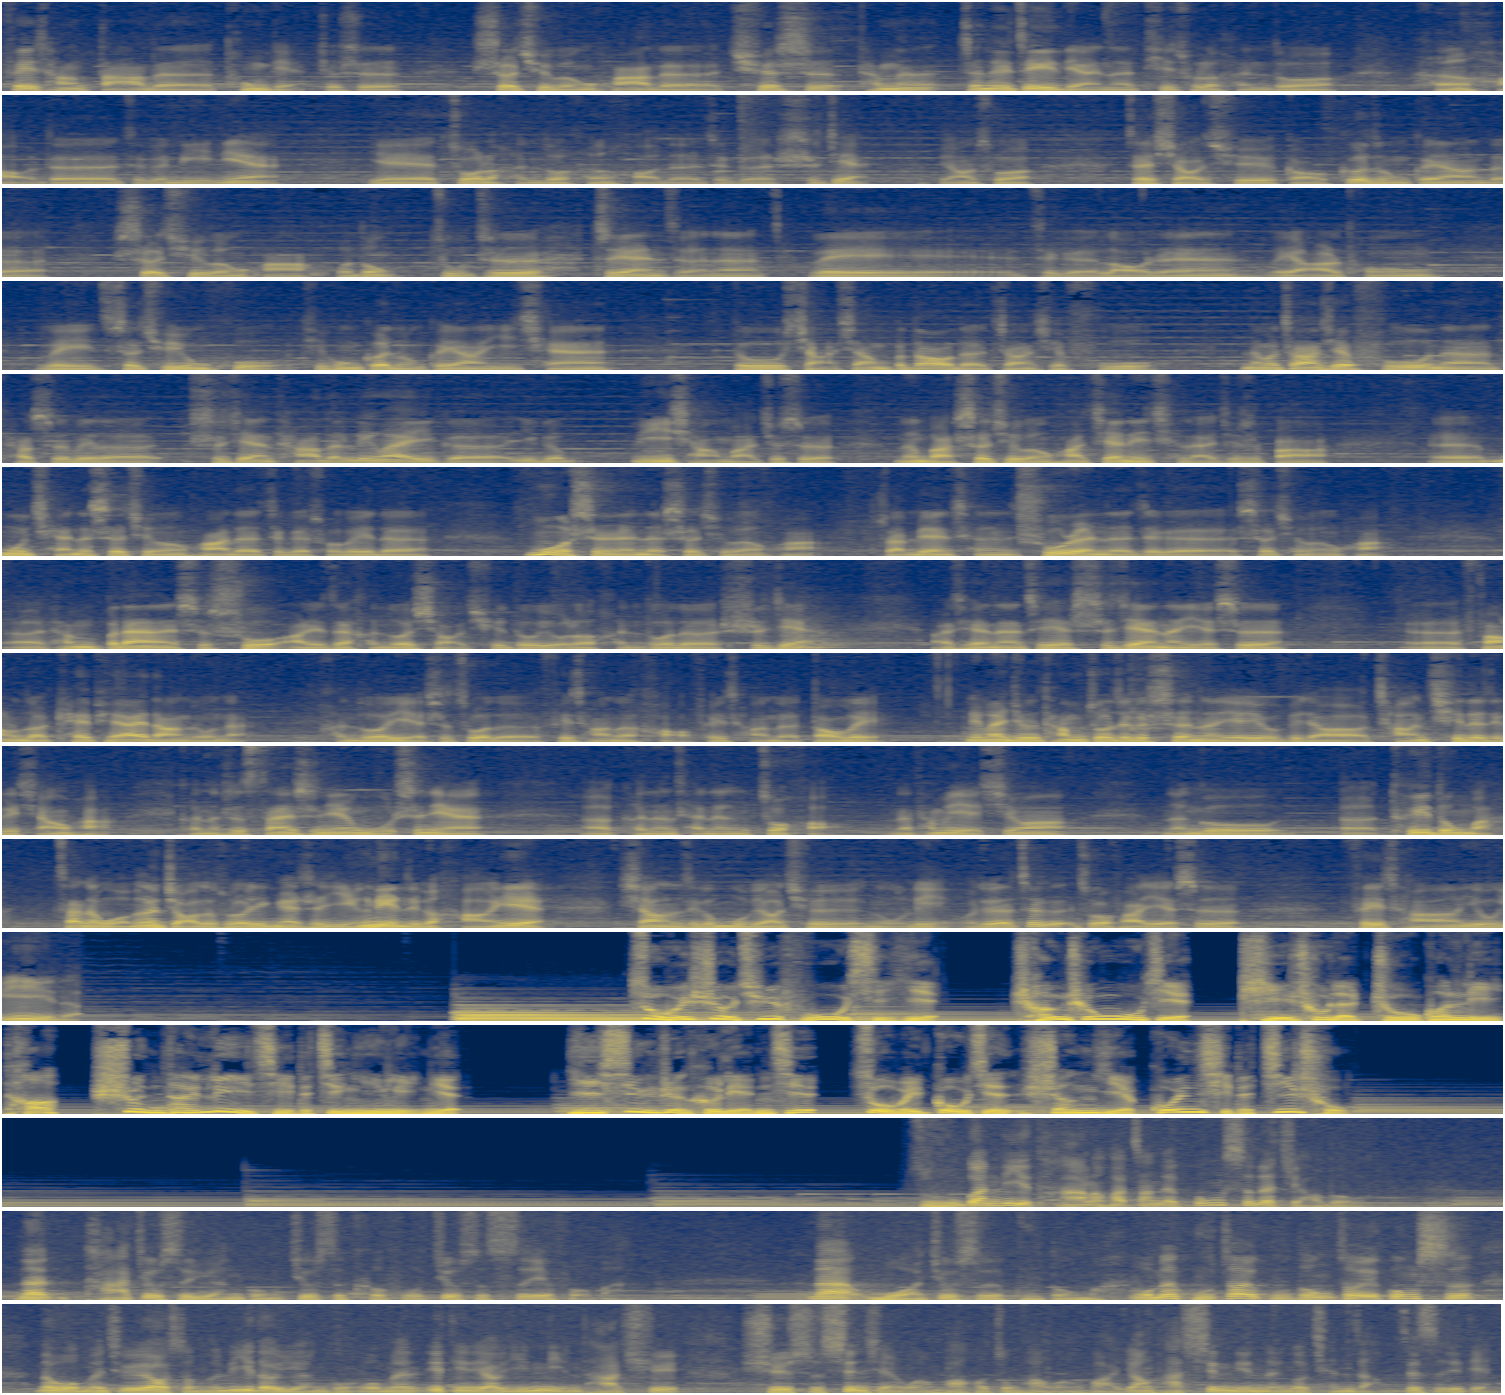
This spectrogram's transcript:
非常大的痛点就是社区文化的缺失。他们针对这一点呢，提出了很多很好的这个理念，也做了很多很好的这个实践。比方说，在小区搞各种各样的社区文化活动，组织志愿者呢，为这个老人、为儿童、为社区用户提供各种各样以前都想象不到的这样一些服务。那么这样一些服务呢，它是为了实现它的另外一个一个理想吧，就是能把社区文化建立起来，就是把，呃，目前的社区文化的这个所谓的陌生人的社区文化转变成熟人的这个社区文化，呃，他们不但是说，而且在很多小区都有了很多的实践，而且呢，这些实践呢也是，呃，放入到 KPI 当中的，很多也是做的非常的好，非常的到位。另外就是他们做这个事呢，也有比较长期的这个想法，可能是三十年、五十年，呃，可能才能做好。那他们也希望能够呃推动吧。站在我们的角度说，应该是引领这个行业向着这个目标去努力。我觉得这个做法也是非常有意义的。作为社区服务企业，长城物业提出了主观利他、顺带利己的经营理念。以信任和连接作为构建商业关系的基础。主观利他的话，站在公司的角度，那他就是员工，就是客户，就是事业伙伴。那我就是股东嘛。我们股作为股东，作为公司，那我们就要怎么利到员工？我们一定要引领他去学习信息文化和中华文化，让他心灵能够成长，这是一点。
